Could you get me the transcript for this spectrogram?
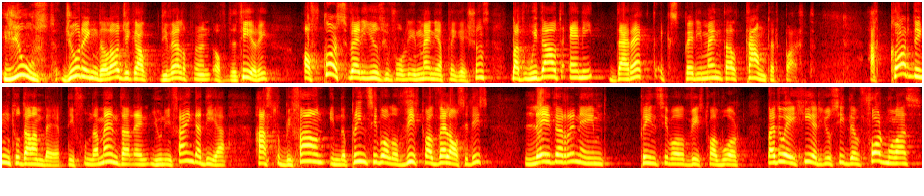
Used during the logical development of the theory, of course, very useful in many applications, but without any direct experimental counterpart. According to D'Alembert, the fundamental and unifying idea has to be found in the principle of virtual velocities, later renamed principle of virtual work. By the way, here you see the formulas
